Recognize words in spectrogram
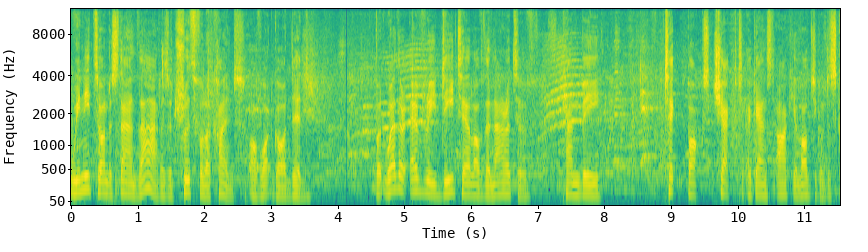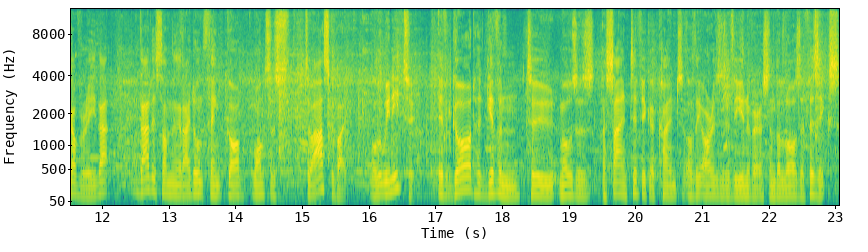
We need to understand that as a truthful account of what God did. But whether every detail of the narrative can be tick box checked against archaeological discovery, that, that is something that I don't think God wants us to ask about, or that we need to. If God had given to Moses a scientific account of the origins of the universe and the laws of physics,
